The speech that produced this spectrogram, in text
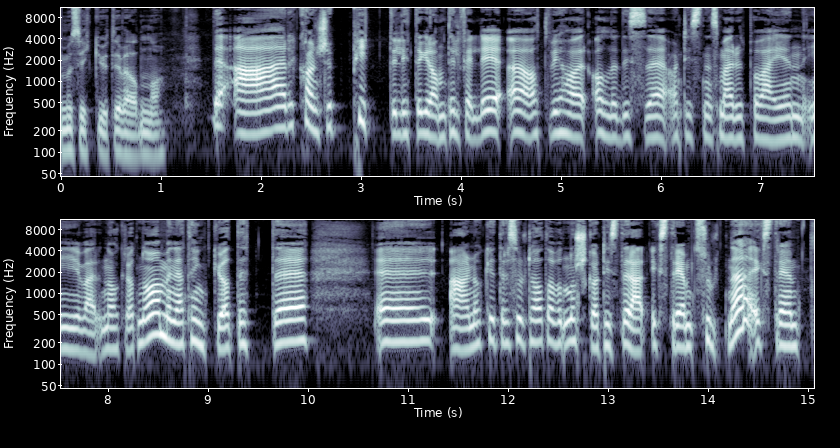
musikk ute i verden nå? Det er kanskje bitte lite grann tilfeldig eh, at vi har alle disse artistene som er ute på veien i verden akkurat nå, men jeg tenker jo at dette eh, er nok et resultat av at norske artister er ekstremt sultne, ekstremt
